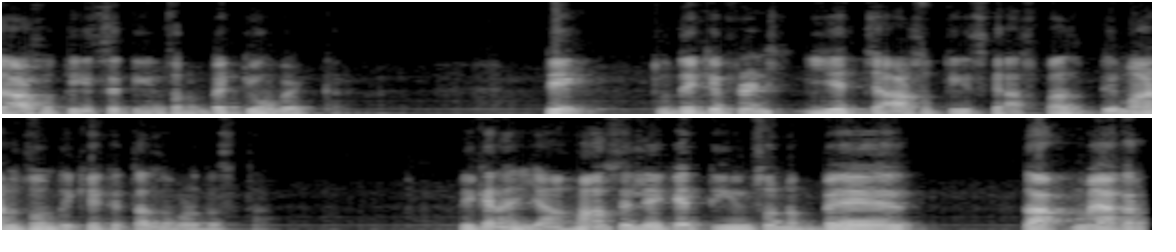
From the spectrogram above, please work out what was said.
चार सौ तीस से तीन सौ नब्बे क्यों वेट करना? ठीक? तो देखिए फ्रेंड्स ये 430 के आसपास डिमांड जोन देखिए कितना ज़बरदस्त था। ठीक है ना? यहाँ से लेके 390 तक में अगर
